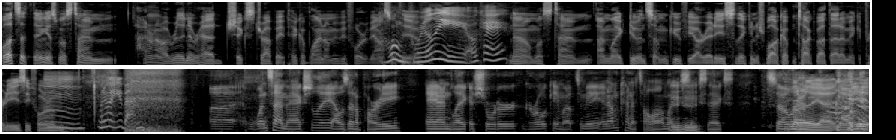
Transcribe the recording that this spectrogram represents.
Well, that's the thing is most time, I don't know. I really never had chicks drop a pickup line on me before, to be honest Oh, with you. Oh really? Okay. No, most of the time I'm like doing something goofy already, so they can just walk up and talk about that. I make it pretty easy for them. Mm. What about you, Ben? Uh, one time actually, I was at a party and like a shorter girl came up to me, and I'm kind of tall. I'm like Mhm. six six. So uh, Literally, yeah. No, he,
